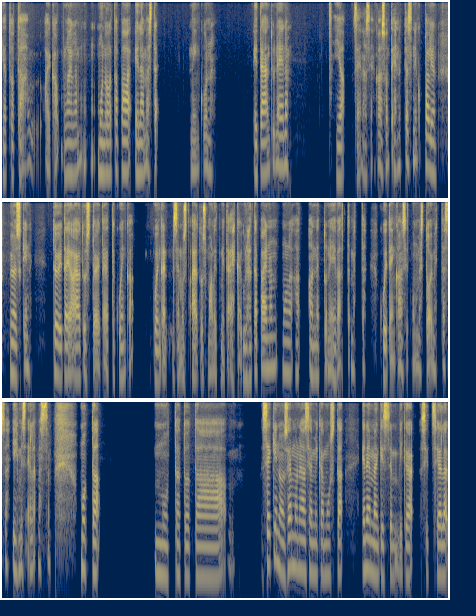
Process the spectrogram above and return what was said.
Ja tota, aika lailla monella tapaa elämästä niin kuin etääntyneenä. Ja sen asian kanssa on tehnyt tässä niin kuin paljon myöskin töitä ja ajatustöitä, että kuinka, kuinka semmoiset ajatusmallit, mitä ehkä ylhäältä päin on mulle annettu, niin ei välttämättä kuitenkaan sit mun mielestä toimi tässä ihmiselämässä. Mutta, mutta tota, sekin on semmoinen asia, mikä musta enemmänkin se, mikä sitten siellä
